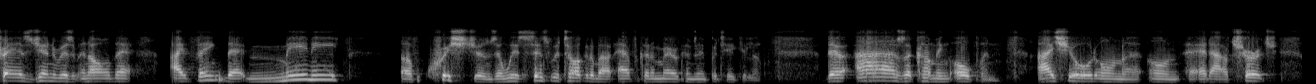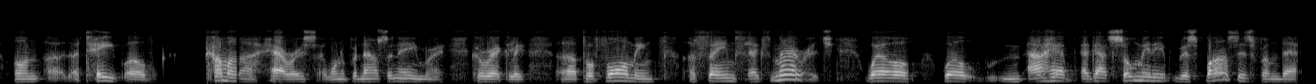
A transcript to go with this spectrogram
transgenderism, and all that. I think that many of Christians, and we're, since we're talking about African Americans in particular, their eyes are coming open. I showed on uh, on at our church on a, a tape of Kamala Harris, I want to pronounce her name right correctly, uh, performing a same-sex marriage. Well, well, I have I got so many responses from that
